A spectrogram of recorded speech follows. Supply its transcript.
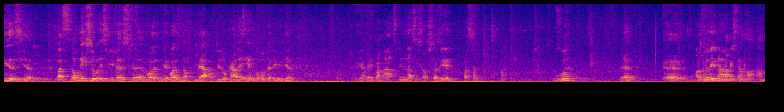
dieses hier, was noch nicht so ist, wie wir es äh, wollten. Wir wollten noch mehr auf die lokale Ebene runterdividieren. Ja, wenn ich beim Arzt bin, lasse ich es aus Versehen. Was? Uhr? Äh, äh, aus Versehen habe ich es dann mal am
